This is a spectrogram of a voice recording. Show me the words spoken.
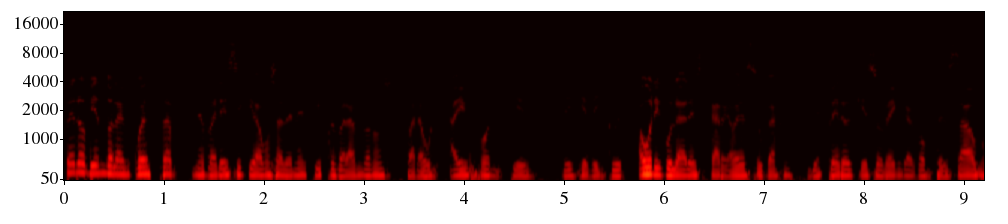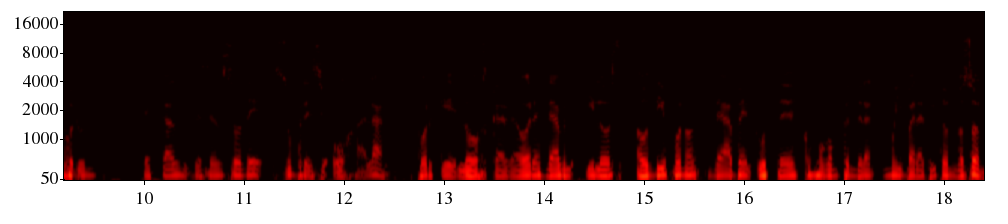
Pero viendo la encuesta, me parece que vamos a tener que ir preparándonos para un de incluir auriculares cargados en su caja y espero que eso venga compensado por un descenso de su precio. Ojalá, porque los cargadores de Apple y los audífonos de Apple, ustedes como comprenderán, muy baratitos no son.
